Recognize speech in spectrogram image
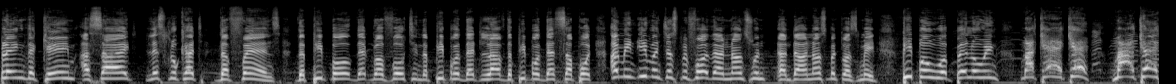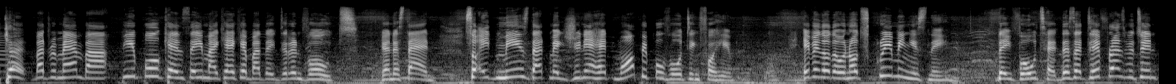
playing the game aside, let's look at the fans, the people that were voting, the people that love, the people that support. I mean, even just before the announcement and the announcement was made, people were bellowing, Makhekhe, Makhekhe. But remember, people can say Makhekhe, but they didn't vote. You understand? So it means that McJunior had more people voting for him, even though they were not screaming his name. They voted. There's a difference between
